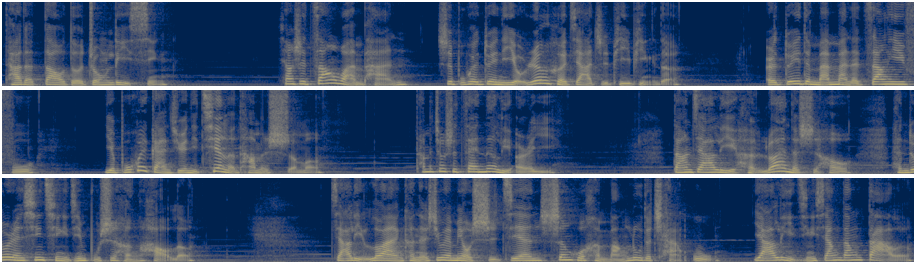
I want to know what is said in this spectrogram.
它的道德中立性。像是脏碗盘是不会对你有任何价值批评的，而堆得满满的脏衣服也不会感觉你欠了他们什么，他们就是在那里而已。当家里很乱的时候，很多人心情已经不是很好了。家里乱，可能是因为没有时间，生活很忙碌的产物，压力已经相当大了。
